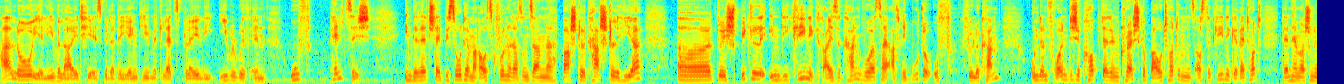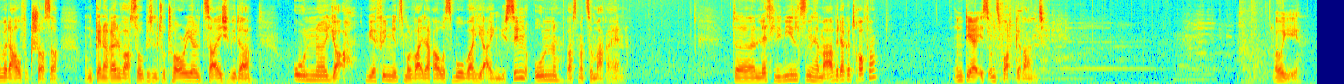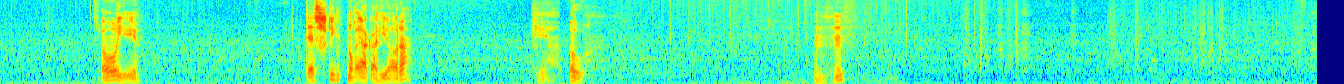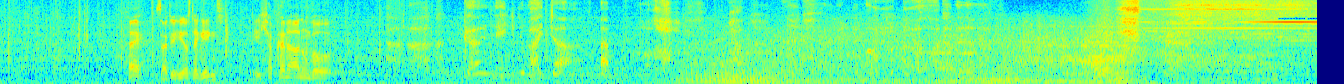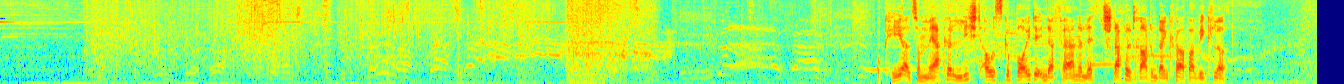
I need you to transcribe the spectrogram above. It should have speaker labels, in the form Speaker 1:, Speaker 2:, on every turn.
Speaker 1: Hallo, ihr liebe Leid, hier ist wieder der Yankee mit Let's Play The Evil Within Uf Pelzig. In der letzten Episode haben wir herausgefunden, dass unser Bastel-Kastel hier äh, durch Spickel in die Klinik reisen kann, wo er seine Attribute auffüllen kann. Und den freundlichen Cop, der den Crash gebaut hat und uns aus der Klinik gerettet hat, den haben wir schon über den Haufen geschossen. Und generell war es so ein bisschen Tutorial-Zeig wieder. Und äh, ja, wir finden jetzt mal weiter raus, wo wir hier eigentlich sind und was wir zu machen haben der Leslie Nielsen haben wir auch wieder getroffen. Und der ist uns fortgerannt. Oh je. Oh je. Das stinkt noch ärger hier, oder? Okay. Oh. Mhm.
Speaker 2: Ihr hier aus der Gegend? Ich habe keine Ahnung, wo...
Speaker 3: Kann nicht weiter.
Speaker 1: Okay, also merke, Licht aus Gebäude in der Ferne lässt Stacheldraht um deinen Körper wickeln.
